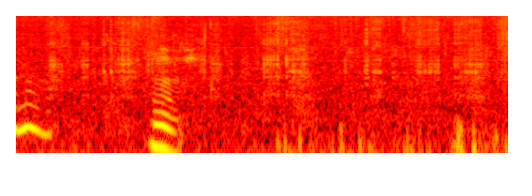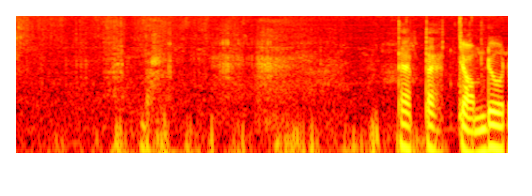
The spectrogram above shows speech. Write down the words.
ตัวแม่อืมได้แต่แต่จอมโดด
